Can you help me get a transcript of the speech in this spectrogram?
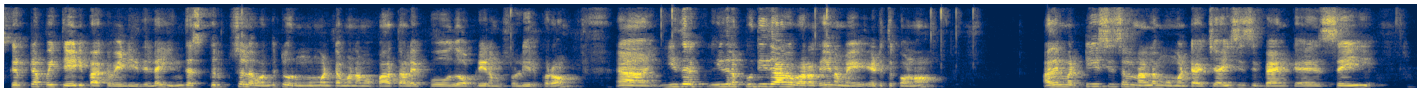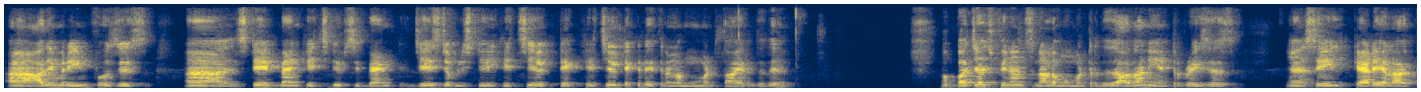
ஸ்கிரிப்டை போய் தேடி பார்க்க வேண்டியதில்லை. இந்த ஸ்கிரிப்ட்ஸில் வந்துட்டு ஒரு மொமெண்டமாக நம்ம பார்த்தாலே போதும் அப்படின்னு நம்ம சொல்லியிருக்கிறோம். இதற்கு இதில் புதிதாக வரதையும் நம்ம எடுத்துக்கணும். அதே மாதிரி டிசிஎஸ்ல நல்ல மூமெண்ட் ஆச்சு. ஐசிசி பேங்க் செயில் அதே மாதிரி Infosys state bank HDFC bank JSW steel HCL tech HCL tech நேற்று நல்ல மூமெண்ட் தான் இருந்தது? பஜாஜ் ஃபினான்ஸ் நல்ல மூமெண்ட் இருந்தது. அதானி என்டர்பிரைசஸ் செயில் கேடையலாக்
